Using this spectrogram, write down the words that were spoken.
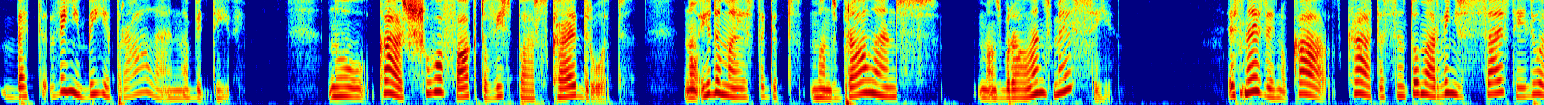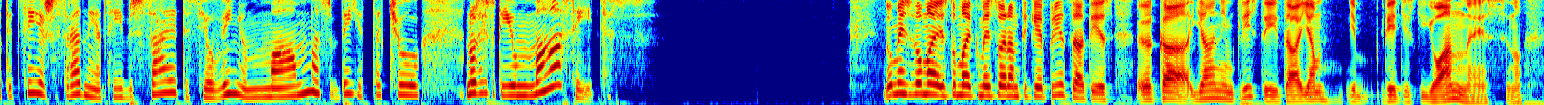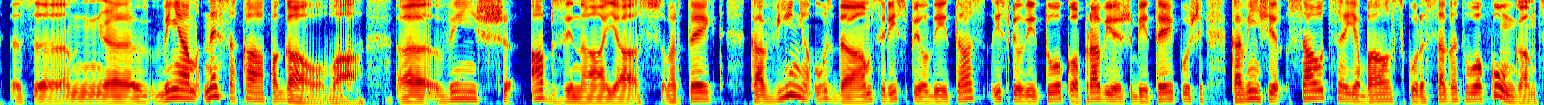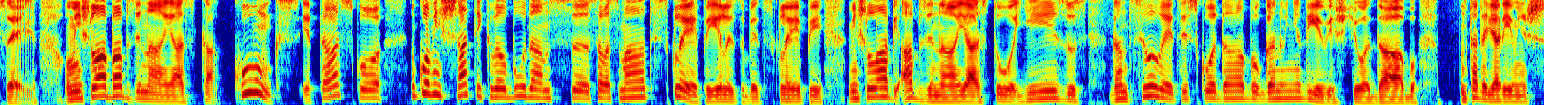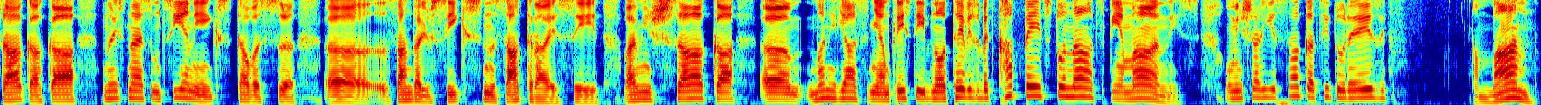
Bet viņi bija brālēni abi divi. Nu, kā šo faktu vispār skaidrot? Nu, iedomājieties, tagad mans brālēns, mans brālēns Mēsija Es nezinu, kā, kā tas nu, tomēr viņus saistīja ļoti ciešas radniecības saites, jo viņu mammas bija taču, nu, respektīvi, māsīcas. Nu, mēs domāju, domāju, ka mēs varam tikai priecāties, eh, ka Jānim Kristītājam, ja grieķiski Joannes, nu, tas, um, viņam nesakāpa galvā. Uh, viņš apzinājās, var teikt, ka viņa uzdevums ir izpildīt, tas, izpildīt to, ko pravieši bija teikuši, ka viņš ir saucēja balss, kura sagatavo kungam ceļu. Un viņš labi apzinājās, ka kungs ir tas, ko, nu, ko viņš satika vēl būdams savas mātes sklēpī, Elizabetes sklēpī. Viņš labi apzinājās to Jēzus gan cilvēcisko dabu, gan viņa dievišķo dabu. Un tādēļ arī viņš sākā, ka nu, es neesmu cienīgs tavas uh, sandaļu siksnas atraisīt. Vai viņš sāka, um, man ir jāsaņem kristība no tevis, bet kāpēc tu nāc pie manis? Un viņš arī sākā citu reizi, ka man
